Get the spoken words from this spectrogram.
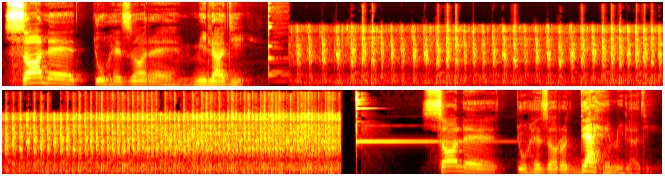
سال 2000 میلادی. سال 2010 میلادی.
